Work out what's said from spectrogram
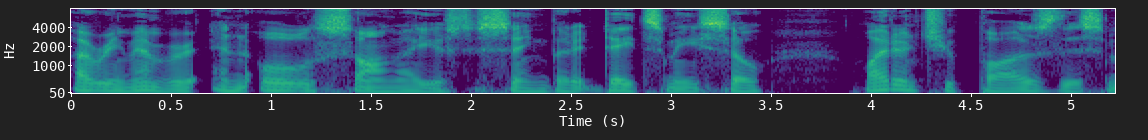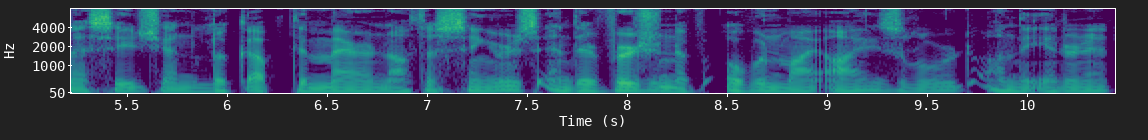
I remember an old song I used to sing, but it dates me, so why don't you pause this message and look up the Maranatha singers and their version of Open My Eyes, Lord, on the internet,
